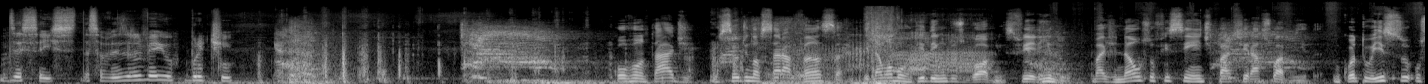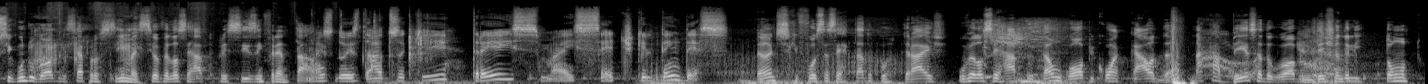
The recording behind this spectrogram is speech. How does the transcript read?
16. Dessa vez ele veio bonitinho. Com vontade, o seu dinossauro avança e dá uma mordida em um dos goblins, ferindo, mas não o suficiente para tirar sua vida. Enquanto isso, o segundo goblin se aproxima e seu Velociraptor precisa enfrentá-lo. Mais dois dados aqui. 3 mais 7, que ele tem 10. Antes que fosse acertado por trás, o Velociraptor dá um golpe com a cauda na cabeça do goblin, deixando ele tonto.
